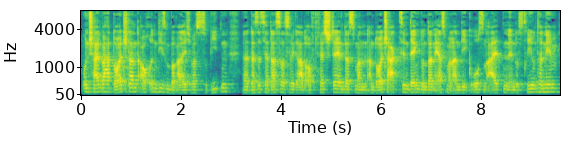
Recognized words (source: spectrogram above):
Und scheinbar hat Deutschland auch in diesem Bereich was zu bieten. Äh, das ist ja das, was wir gerade oft feststellen, dass man an deutsche Aktien denkt und dann erstmal an die großen alten Industrieunternehmen.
